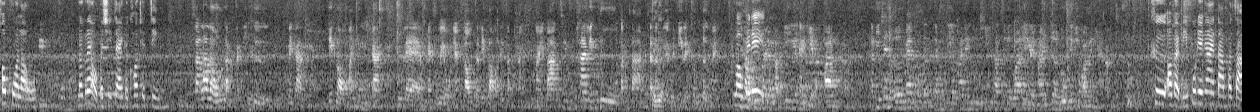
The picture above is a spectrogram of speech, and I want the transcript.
ครอบครัวเรา อืมแล้วก็ได้ออกมาชี้แจงถึงข้อเท็จจริง ซาร่าเราหลังจากนี้คือในการ เรียกร้องหมายถึงการดูแลแม็กซ์เวลเนี่ยเราจะเรียกร้องอะไรจากทางไหมบ้าง เช่นค่าเลี้ยงดูต่างๆ แต่ละเดือนมันมีอะไรเพิ่มเติมไหมเราไม่ได้ ที่เราที่ไกลเกลี่ยหลังบ้านนะครับอันที่เช่นเออแม่คนตัดสินใจคนเดียวค่าเลี้ยงดูที่ชัดเลยว่ายังไงไหมเจอลูกได้กี่วันอะไรอย่างเงี้ยครับคือเอาแบบนี้พูดง่ายๆตามภาษา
